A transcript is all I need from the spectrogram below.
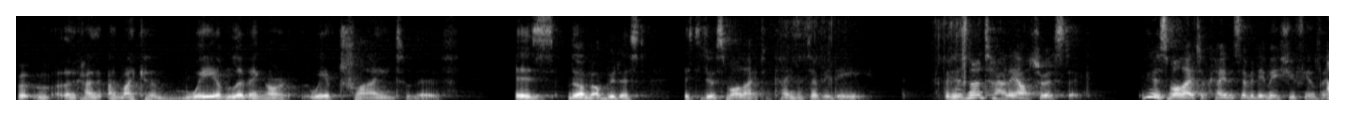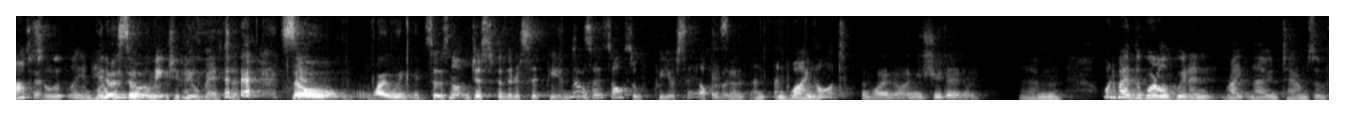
but my kind of way of living or way of trying to live is, though I'm not a Buddhist, is to do a small act of kindness every day. Because it's not entirely altruistic. If you do a small act of kindness every day, makes you feel better. Absolutely, and You helping know, so- people makes you feel better. So why wouldn't you? so it's not just for the recipient; No. it's, it's also for yourself. And, Exactly. and, and why not? And why not? And you should anyway. Um, what about the world we're in right now in terms of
